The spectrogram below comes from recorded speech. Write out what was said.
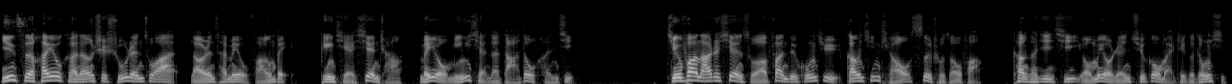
因此很有可能是熟人作案，老人才没有防备，并且现场没有明显的打斗痕迹。警方拿着线索、犯罪工具钢筋条四处走访，看看近期有没有人去购买这个东西。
